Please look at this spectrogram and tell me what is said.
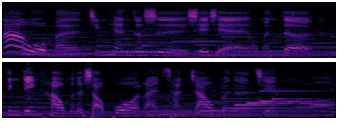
那我们今天就是谢谢我们的。丁丁还有我们的小波来参加我们的节目哦，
